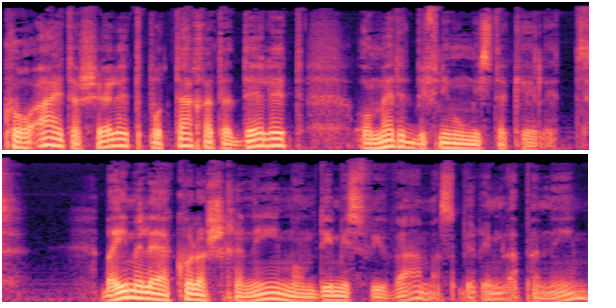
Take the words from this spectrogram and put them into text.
קוראה את השלט, פותחת הדלת, עומדת בפנים ומסתכלת. באים אליה כל השכנים, עומדים מסביבה, מסבירים לה פנים.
